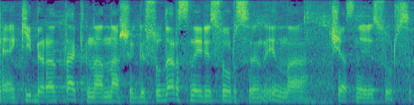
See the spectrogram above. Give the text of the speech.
э, кибератак на наши государственные ресурсы и на частные ресурсы.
